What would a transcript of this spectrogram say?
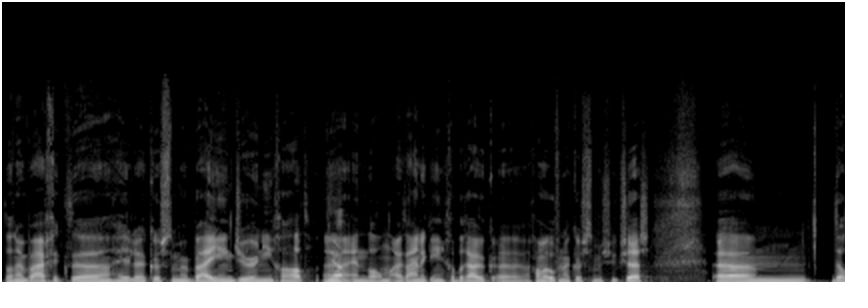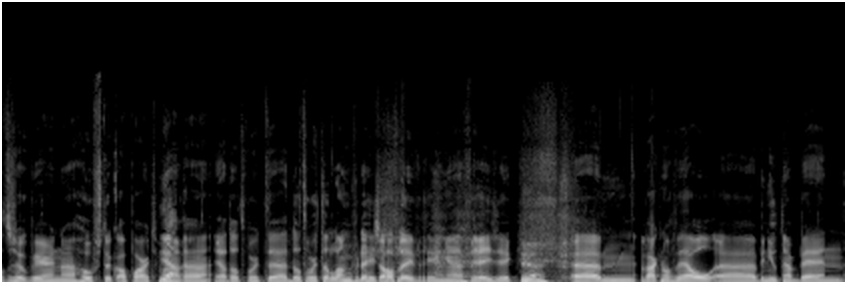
Dan hebben we eigenlijk de hele customer buying journey gehad. Uh, ja. En dan uiteindelijk in gebruik uh, gaan we over naar customer succes. Um, dat is ook weer een uh, hoofdstuk apart. Maar ja, ja dat, wordt, dat wordt te lang voor deze aflevering, vrees ik. Ja. Um, waar ik nog wel benieuwd naar ben,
